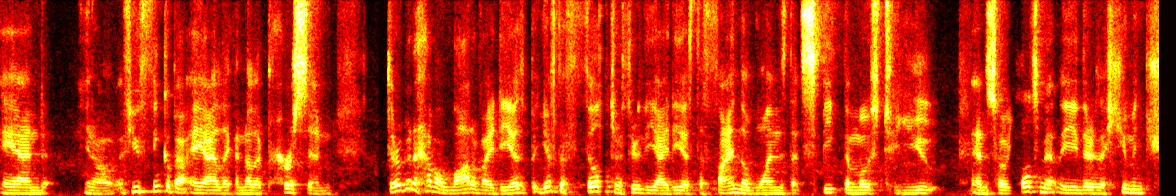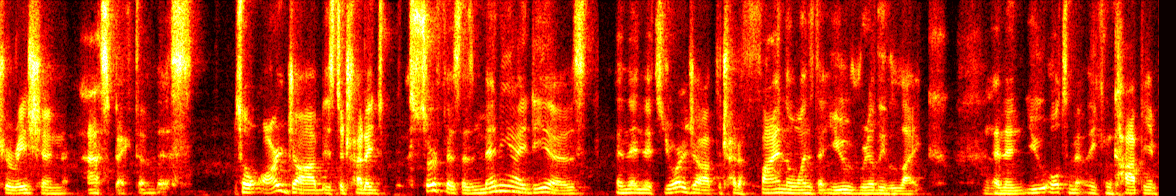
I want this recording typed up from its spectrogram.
and you know if you think about ai like another person they're going to have a lot of ideas but you have to filter through the ideas to find the ones that speak the most to you. And so ultimately there's a human curation aspect of this. So our job is to try to surface as many ideas and then it's your job to try to find the ones that you really like. Mm-hmm. and then you ultimately can copy and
